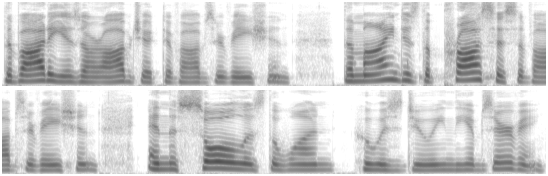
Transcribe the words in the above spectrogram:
the body is our object of observation. The mind is the process of observation, and the soul is the one who is doing the observing.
